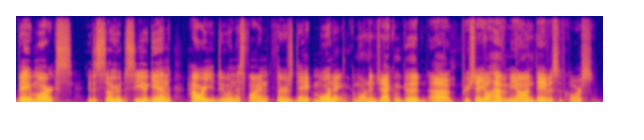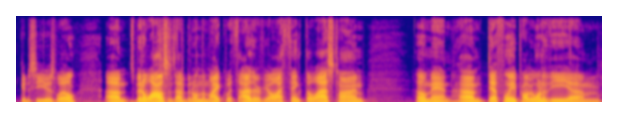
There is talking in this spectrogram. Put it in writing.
Bay Marks, it is so good to see you again. How are you doing this fine Thursday morning? Good morning, Jack. I'm good. Uh, appreciate y'all having me on. Davis, of course. Good to see you as well. Um, it's been a while since I've been on the mic with either of y'all. I think the last time, oh man, um, definitely probably one of the um,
